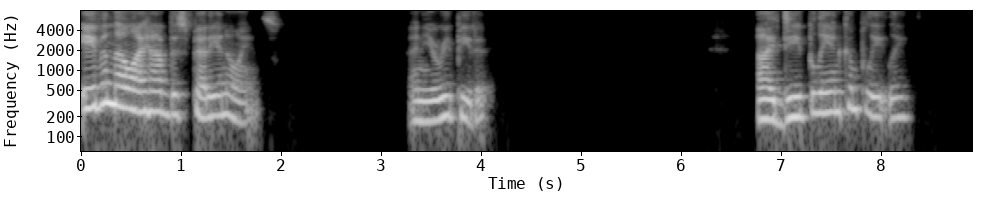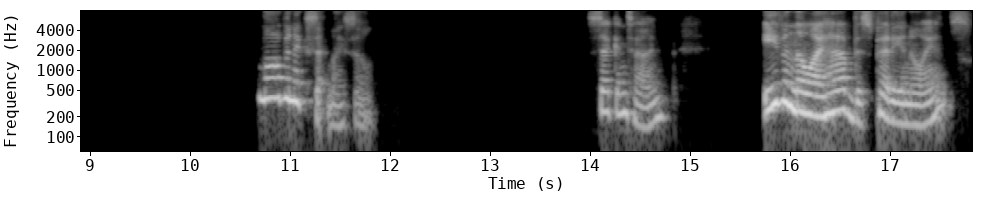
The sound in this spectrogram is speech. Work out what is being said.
Even though I have this petty annoyance, and you repeat it, I deeply and completely love and accept myself. Second time, even though I have this petty annoyance,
